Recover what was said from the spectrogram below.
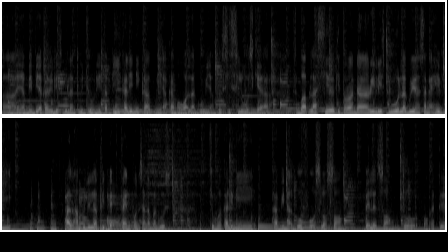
uh, yang maybe akan rilis bulan 7 ni tapi kali ni kami akan bawa lagu yang versi slow sikit lah. Sebab last year kita orang dah release dua lagu yang sangat heavy. Alhamdulillah feedback fan pun sangat bagus. Cuma kali ni kami nak go for slow song Ballad song untuk orang kata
